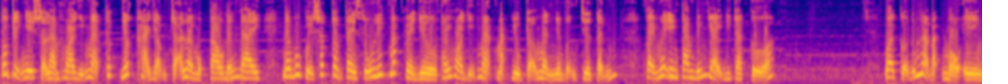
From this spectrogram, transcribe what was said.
Tô Trịnh Nhi sợ làm Hoa Dĩ Mạc thức giấc hạ giọng trả lời một câu đến đây. Nàng buông quyển sách trong tay xuống liếc mắt về giường, thấy Hoa Dĩ Mạc mặc dù trở mình nhưng vẫn chưa tỉnh. Vậy mới yên tâm đứng dậy đi ra cửa. Ngoài cửa đúng là Bạch Mộ Yên.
